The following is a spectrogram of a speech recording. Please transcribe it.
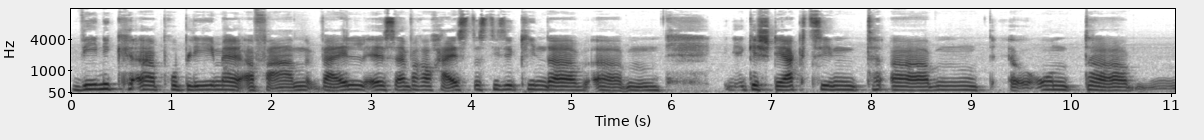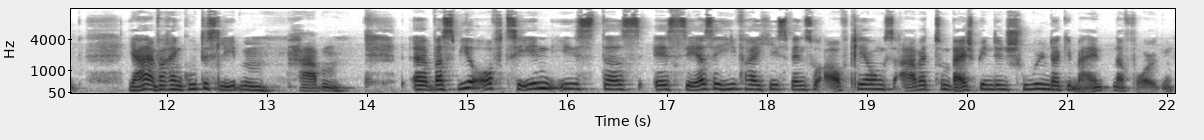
wenig äh, Probleme erfahren, weil es einfach auch heißt, dass diese Kinder ähm, gestärkt sind ähm, und äh, ja einfach ein gutes Leben haben. Äh, was wir oft sehen, ist, dass es sehr, sehr hilfreich ist, wenn so Aufklärungsarbeit zum Beispiel in den Schulen der Gemeinden erfolgen.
